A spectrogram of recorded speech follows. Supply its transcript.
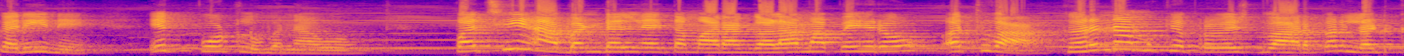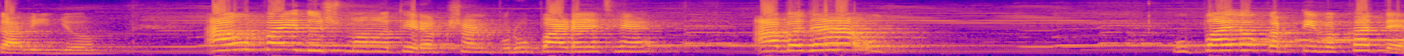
કરીને એક પોટલું બનાવો. પછી આ બંડલને તમારા ગળામાં પહેરો અથવા ઘરના મુખ્ય પ્રવેશ દ્વાર પર લટકાવી દો. આ ઉપાય દુશ્મનોથી રક્ષણ પૂરું પાડે છે. આ બધા ઉપાયો કરતી વખતે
